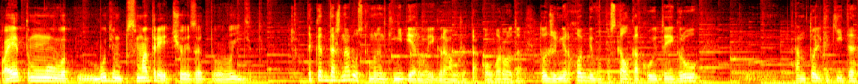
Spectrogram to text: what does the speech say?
Поэтому вот будем посмотреть, что из этого выйдет. Так это даже на русском рынке не первая игра уже такого рода. Тот же Мир Хобби выпускал какую-то игру, там только какие-то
